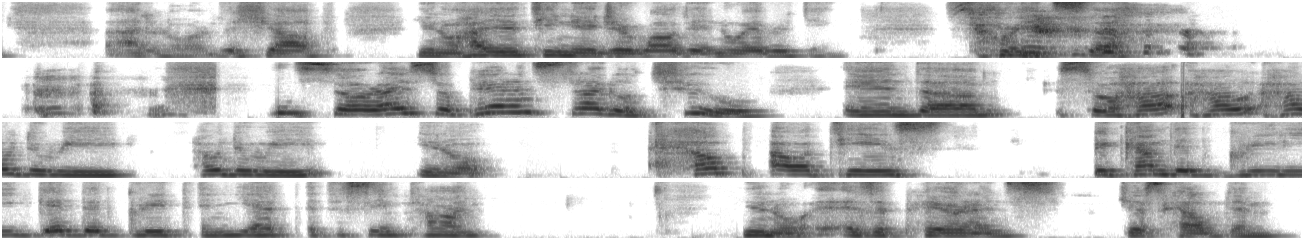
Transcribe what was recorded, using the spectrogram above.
i don't know the shop you know hire a teenager while they know everything. So it's uh, so right. So parents struggle too. And um, so how how how do we how do we you know help our teens become that greedy get that grit and yet at the same time you know as a parents just help them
